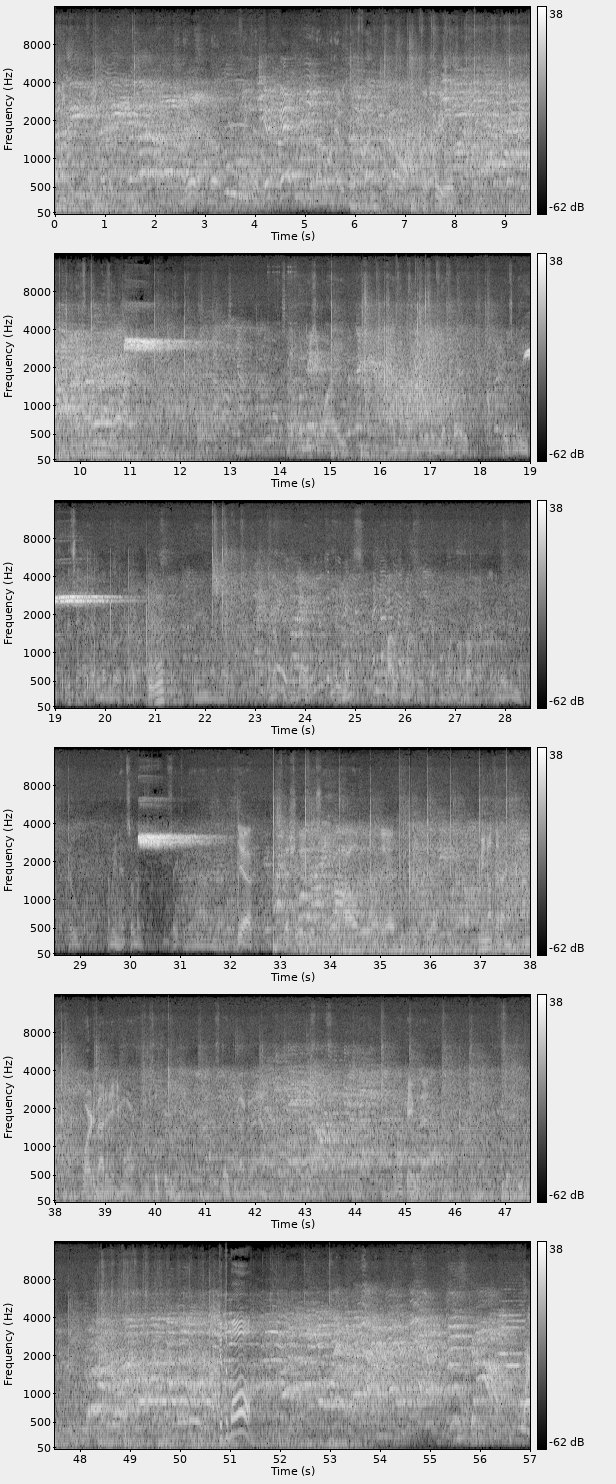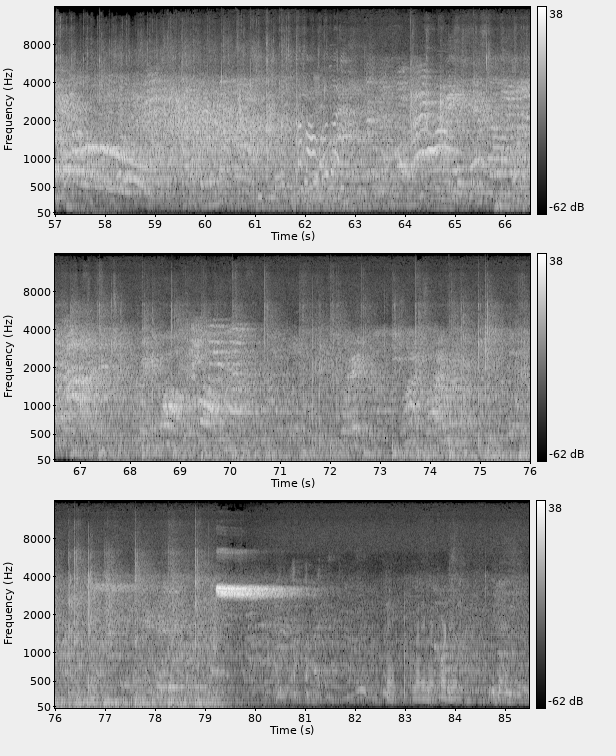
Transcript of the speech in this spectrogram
money making thing with it. Even though people think that, that I won't have as much fun. Oh, sure you would. Let's say I have another boat, right? Mm-hmm. And I got enough people to go. I had me, pilot the one, or captain one boat, I'll captain the other boat, and go. I mean, that's so much safer going out in the. Yeah, especially just in Malibu. Yeah. I mean, not that I'm I'm worried about it anymore. I'm still pretty stoked about going out. Get the ball. Not even recording it.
